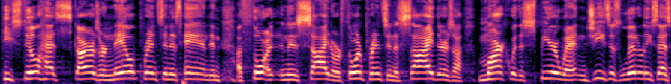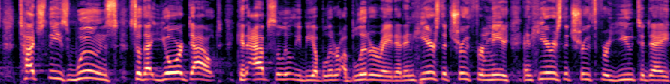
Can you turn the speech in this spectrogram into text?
he still has scars or nail prints in his hand and a thorn in his side or thorn prints in his side. There's a mark where the spear went. And Jesus literally says, Touch these wounds so that your doubt can absolutely be obliter- obliterated. And here's the truth for me, and here is the truth for you today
